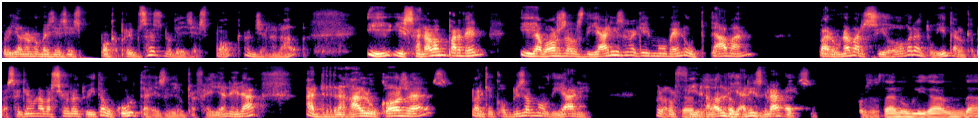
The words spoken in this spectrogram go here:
però ja no només llegeix poca premsa, sinó que llegeix poc en general, i, i s'anaven perdent i llavors els diaris en aquell moment optaven per una versió gratuïta. El que passa que era una versió gratuïta oculta, és a dir, el que feien era et regalo coses perquè compris el meu diari, però al final el diari és gratis. Però s'estan oblidant de,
